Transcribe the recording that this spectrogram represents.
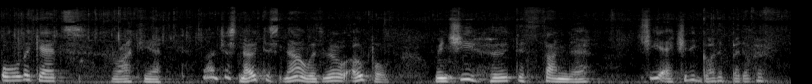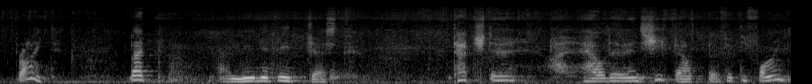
All the cats right here. I just noticed now with little Opal, when she heard the thunder, she actually got a bit of a fright. But I immediately just touched her, held her, and she felt perfectly fine.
